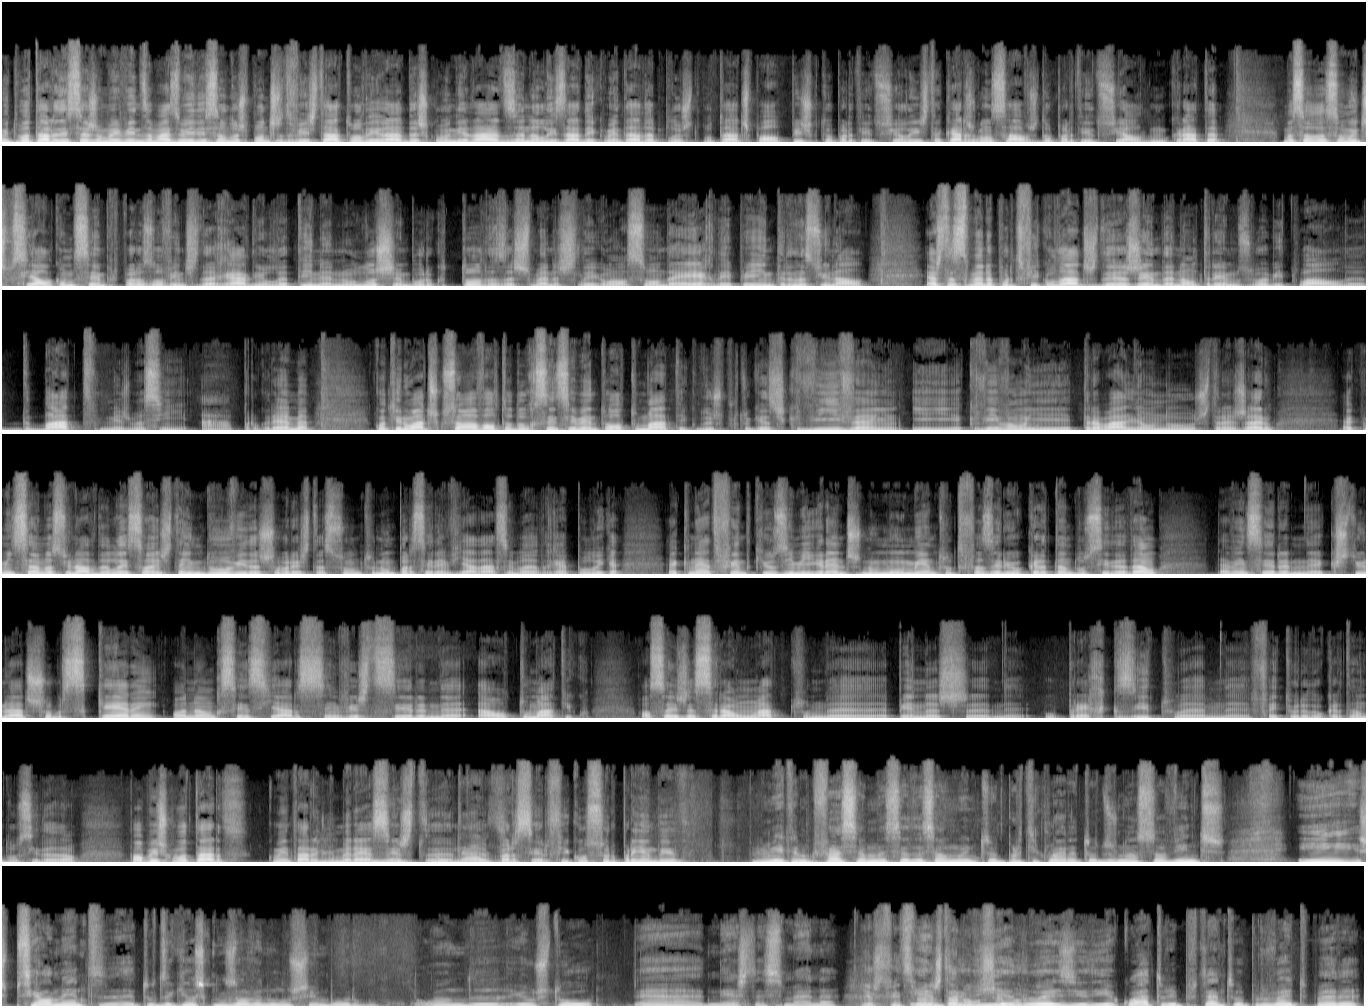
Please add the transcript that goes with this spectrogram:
Muito boa tarde e sejam bem-vindos a mais uma edição dos Pontos de Vista. A atualidade das comunidades, analisada e comentada pelos deputados Paulo Pisco, do Partido Socialista, Carlos Gonçalves, do Partido Social Democrata. Uma saudação muito especial, como sempre, para os ouvintes da Rádio Latina no Luxemburgo. Todas as semanas se ligam ao som da RDP Internacional. Esta semana, por dificuldades de agenda, não teremos o habitual debate, mesmo assim há programa. Continua a discussão à volta do recenseamento automático dos portugueses que vivem e que vivam e trabalham no estrangeiro. A Comissão Nacional de Eleições tem dúvidas sobre este assunto. Num parecer enviado à Assembleia da República, a CNE defende que os imigrantes, no momento de fazerem o cartão do cidadão, devem ser eh, questionados sobre se querem ou não recensear-se em vez de ser eh, automático. Ou seja, será um ato eh, apenas o pré-requisito, a feitura do cartão do cidadão. Paulo Bisco, boa tarde comentário lhe merece este eh, parecer? Ficou surpreendido? Permita-me que faça uma saudação muito particular a todos os nossos ouvintes e especialmente a todos aqueles que nos ouvem no Luxemburgo, onde eu estou Uh, nesta semana. Este fim de semana está no Luxemburgo. O dia 2 e o dia 4, e portanto aproveito para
